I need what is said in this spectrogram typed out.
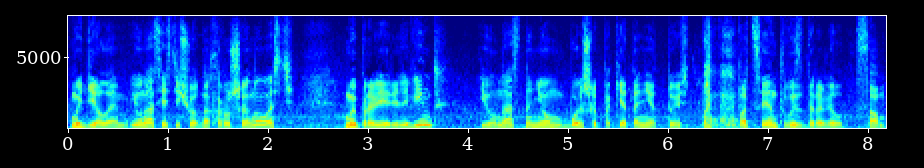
Мы делаем. И у нас есть еще одна хорошая новость. Мы проверили винт, и у нас на нем больше пакета нет. То есть пациент выздоровел сам.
